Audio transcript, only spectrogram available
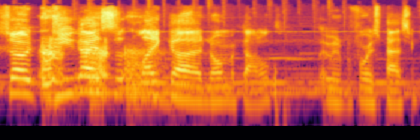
So, do you guys like uh, Norm Macdonald? I mean, before his passing.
